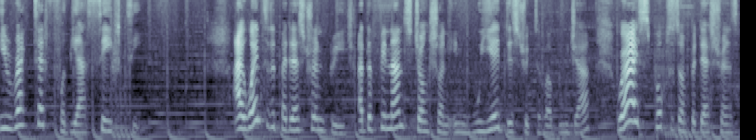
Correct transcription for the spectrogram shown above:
erected for their safety? I went to the pedestrian bridge at the Finance Junction in Wuye district of Abuja, where I spoke to some pedestrians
